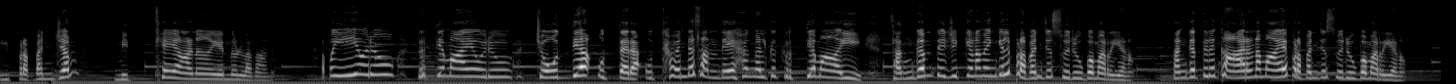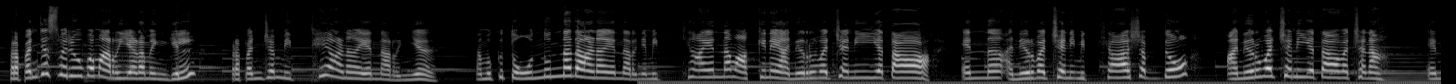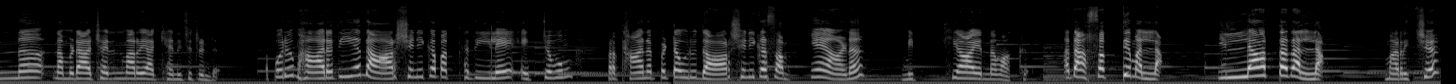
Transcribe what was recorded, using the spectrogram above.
ഈ പ്രപഞ്ചം മിഥ്യയാണ് എന്നുള്ളതാണ്. അപ്പൊ ഈ ഒരു കൃത്യമായ ഒരു ചോദ്യ ഉത്തര ഉദ്ധവന്റെ സന്ദേഹങ്ങൾക്ക് കൃത്യമായി സംഘം ത്യജിക്കണമെങ്കിൽ പ്രപഞ്ച സ്വരൂപം അറിയണം. സംഘത്തിന് കാരണമായ പ്രപഞ്ച സ്വരൂപം അറിയണം. പ്രപഞ്ച സ്വരൂപം അറിയണമെങ്കിൽ പ്രപഞ്ചം മിഥ്യയാണ് എന്നറിഞ്ഞ് നമുക്ക് തോന്നുന്നതാണ് എന്നറിഞ്ഞ് മിഥ്യ എന്ന വാക്കിനെ അനിർവചനീയത എന്ന് അനിർവചനി മിഥ്യാശബ്ദോ അനിർവചനീയതാവചന എന്ന് നമ്മുടെ ആചാര്യന്മാർ വ്യാഖ്യാനിച്ചിട്ടുണ്ട്. അപ്പോൾ ഒരു ഭാരതീയ ദാർശനിക പദ്ധതിയിലെ ഏറ്റവും പ്രധാനപ്പെട്ട ഒരു ദാർശനിക സംജ്ഞയാണ് മിഥ്യ എന്ന വാക്ക്. അത് അസത്യമല്ല ഇല്ലാത്തതല്ല മറിച്ച്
